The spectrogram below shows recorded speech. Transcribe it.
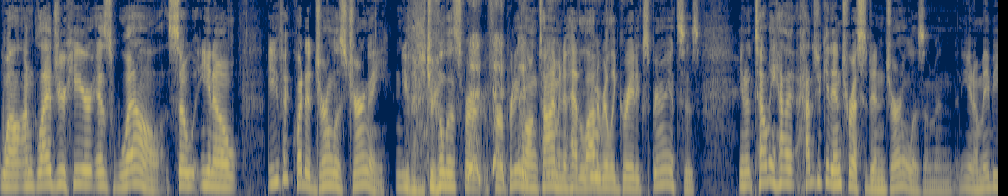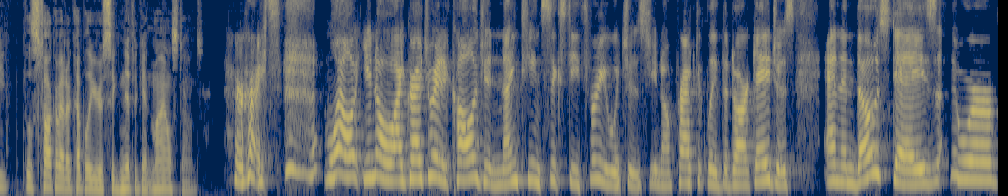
Well, I'm glad you're here as well. So, you know, You've had quite a journalist journey. You've been a journalist for, for a pretty long time and have had a lot of really great experiences. You know, tell me how how did you get interested in journalism, and you know, maybe let's talk about a couple of your significant milestones. Right. Well, you know, I graduated college in 1963, which is, you know, practically the dark ages. And in those days, there were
